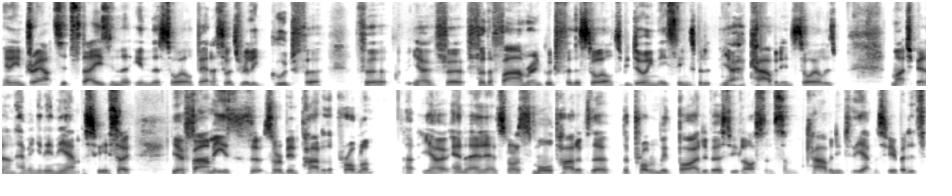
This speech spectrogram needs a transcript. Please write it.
and in droughts, it stays in the in the soil better. So it's really good for for you know for, for the farmer and good for the soil to be doing these things. But you know carbon in soil is much better than having it in the atmosphere. So you know farming has sort of been part of the problem. Uh, you know, and, and it's not a small part of the, the problem with biodiversity loss and some carbon into the atmosphere, but it's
